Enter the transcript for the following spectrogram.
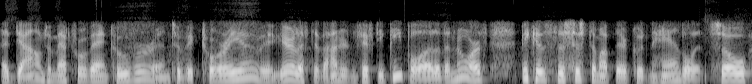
uh, down to Metro Vancouver and to Victoria. We airlifted 150 people out of the north because the system up there couldn't handle it. So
